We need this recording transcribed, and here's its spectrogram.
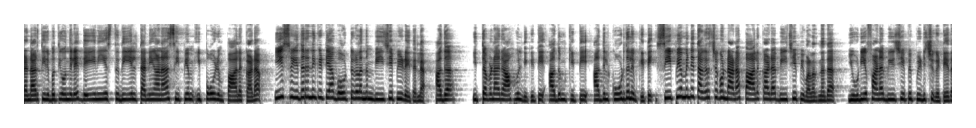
രണ്ടായിരത്തി ഇരുപത്തിയൊന്നിലെ ദയനീയ സ്ഥിതിയിൽ തന്നെയാണ് സി പി എം ഇപ്പോഴും പാലക്കാട്. ഈ ശ്രീധരന് കിട്ടിയ വോട്ടുകളൊന്നും ബി ജെ പിയുടേതല്ല അത് ഇത്തവണ രാഹുലിന് കിട്ടി അതും കിട്ടി അതിൽ കൂടുതലും കിട്ടി. സി പി എമ്മിന്റെ തകർച്ച കൊണ്ടാണ് പാലക്കാട് ബി ജെ പി വളർന്നത്. യു ഡി എഫ് ആണ് ബി ജെ പി പിടിച്ചുകെട്ടിയത്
